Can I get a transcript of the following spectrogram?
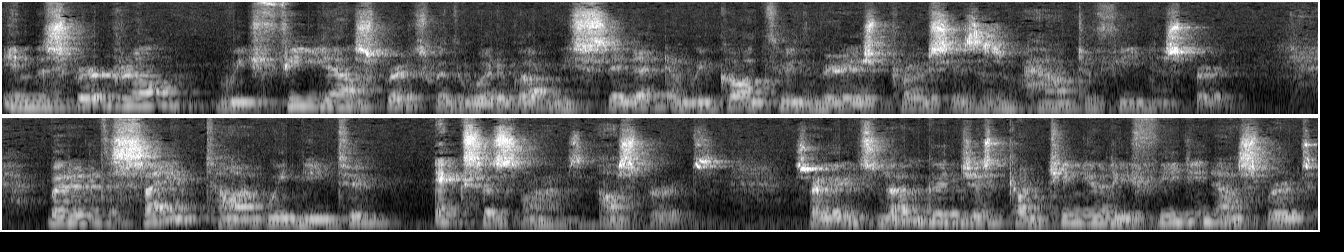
In the spirit realm, we feed our spirits with the Word of God. We said it, and we've gone through the various processes of how to feed the spirit. But at the same time, we need to exercise our spirits. So it's no good just continually feeding our spirits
